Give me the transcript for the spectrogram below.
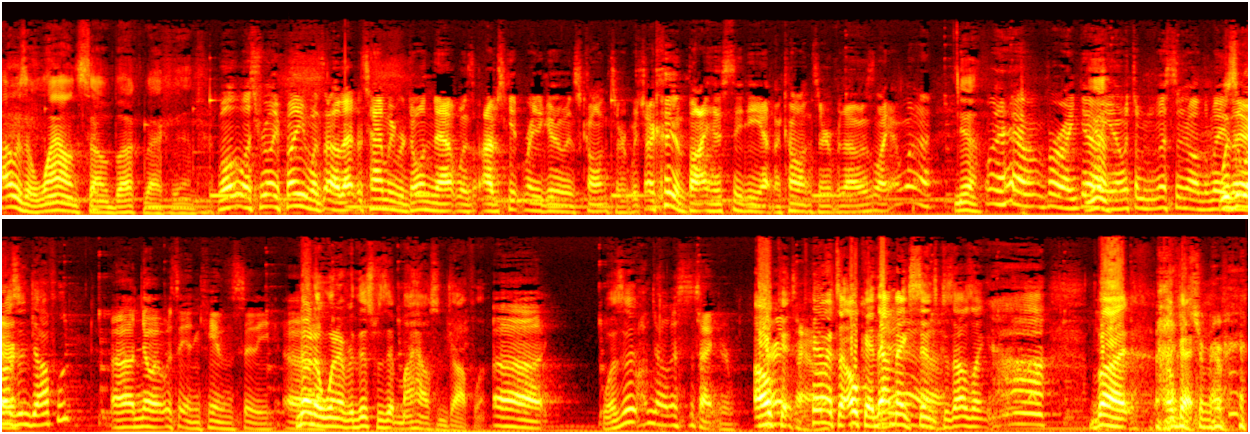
I was a wound some buck back then. Well, what's really funny was uh, at the time we were doing that was I was getting ready to go to his concert, which I could have bought his CD at the concert, but I was like, I wanna, Yeah. wanna have it before I go, Yeah. you know, to listen on the way Was it there. when I was in Joplin? uh, no, it was in Kansas City. Uh, No, no. Whenever this was at my house in Joplin, Uh, was it? oh no, this is at your Okay, parents' house. Okay, that makes sense because I was like, ah. But okay, I Just remember.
